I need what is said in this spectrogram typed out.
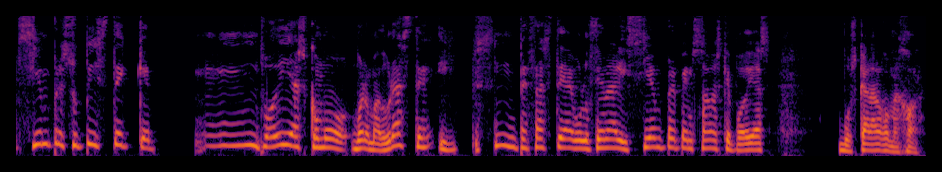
siempre supiste que podías como, bueno, maduraste y pues, empezaste a evolucionar y siempre pensabas que podías buscar algo mejor.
